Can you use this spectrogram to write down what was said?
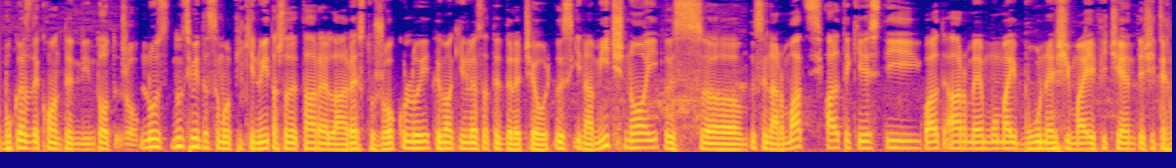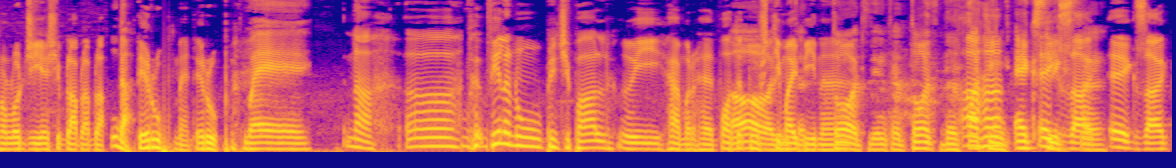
bucăți de content din tot jocul. Nu, nu-ți minte să mă fi chinuit așa de tare la restul jocului când m-am chinuit astea DLC-uri. Îs inamici noi, îs uh, uh, sunt înarmați alte chestii cu alte arme mult mai bune și mai eficiente și tehnologie și bla bla bla. Da. Te rup, man, te rup. Băi, Na, uh, villainul principal îi Hammerhead, poate oh, tu știi mai bine. Toți, dintre toți, the fucking X Exact, exact,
